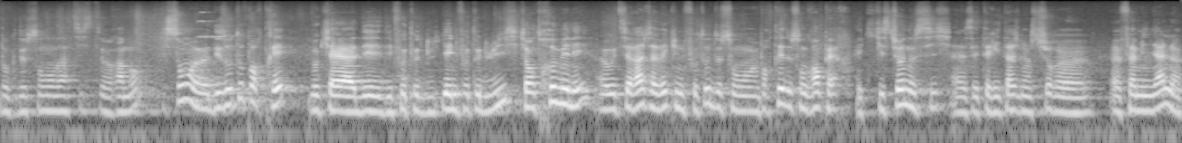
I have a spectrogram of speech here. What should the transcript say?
donc de son nom d'artiste Rameau, qui sont euh, des autoportraits. Donc il y, a une photo de lui qui est entremêlée euh, au tirage avec une photo de son un portrait de son grand-père et qui questionne aussi euh, cet héritage bien sûr familial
